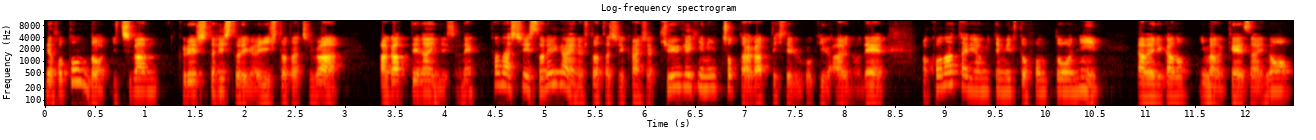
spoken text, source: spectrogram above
で、ほとんど一番クレジットヒストリーがいい人たちは、上がってないんですよね。ただし、それ以外の人たちに関しては急激にちょっと上がってきてる動きがあるので、この辺りを見てみると本当にアメリカの今の経済の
